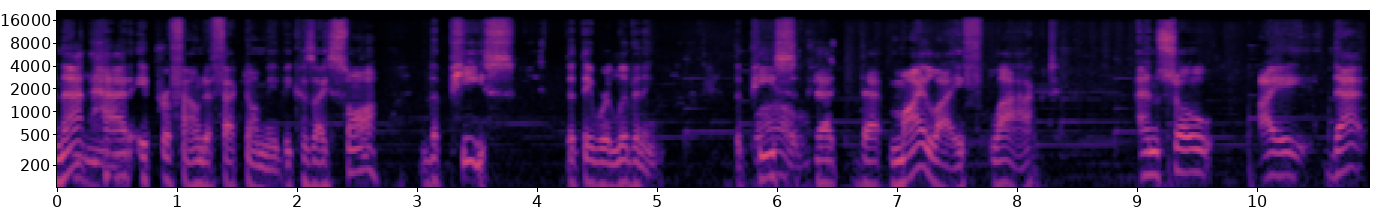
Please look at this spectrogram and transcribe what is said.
and that mm. had a profound effect on me because I saw the peace that they were living, the peace wow. that that my life lacked, and so I that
